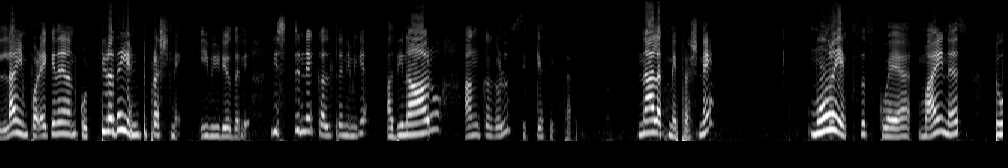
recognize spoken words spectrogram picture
ಎಲ್ಲ ಇಂಪಾರ್ಟೆಂಟ್ ಯಾಕೆಂದರೆ ನಾನು ಕೊಟ್ಟಿರೋದೇ ಎಂಟು ಪ್ರಶ್ನೆ. ಈ ವಿಡಿಯೋದಲ್ಲಿ ಇಷ್ಟನ್ನೇ ಕಲಿತ್ರೆ ನಿಮಗೆ ಹದಿನಾರು ಅಂಕಗಳು ಸಿಕ್ಕೇ ಸಿಗ್ತವೆ. ನಾಲ್ಕನೇ ಪ್ರಶ್ನೆ, ಮೂರು x square minus two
